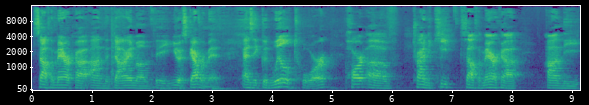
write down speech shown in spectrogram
South America on the dime of the U.S. government as a goodwill tour, part of trying to keep South America on the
